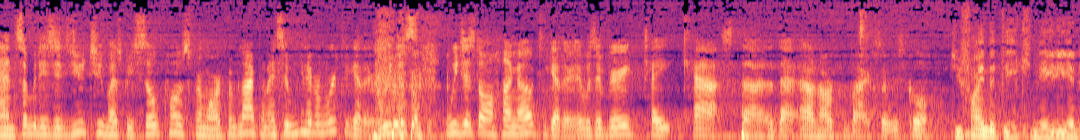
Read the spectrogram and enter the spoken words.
And somebody said, "You two must be so close from Orphan Black." And I said, "We never worked together. We just we just all hung out together. It was a very tight cast uh, that on Orphan Black, so it was cool." Do you find that the Canadian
